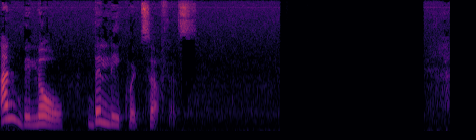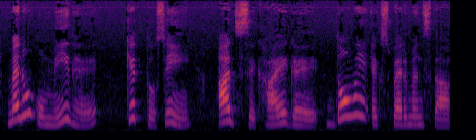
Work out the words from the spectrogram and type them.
and below the liquid surface. ਮੈਨੂੰ ਉਮੀਦ ਹੈ ਕਿ ਤੁਸੀਂ ਅੱਜ ਸਿਖਾਏ ਗਏ ਦੋਵੇਂ ਐਕਸਪੈਰੀਮੈਂਟਸ ਦਾ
